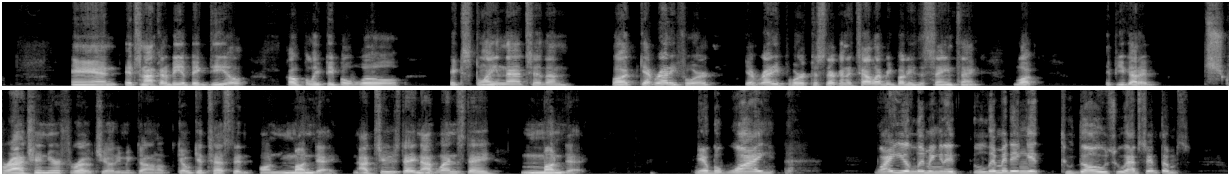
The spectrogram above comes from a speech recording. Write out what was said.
And it's not going to be a big deal. Hopefully people will explain that to them, but get ready for it. Get ready for it because they're going to tell everybody the same thing. Look, if you got a scratch in your throat, Jody McDonald, go get tested on Monday not Tuesday, not Wednesday, Monday. Yeah, but why? Why are you limiting it? Limiting it to those who have symptoms?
